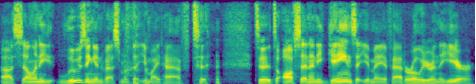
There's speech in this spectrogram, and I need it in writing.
uh, sell any losing investment that you might have to, to, to offset any gains that you may have had earlier in the year.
